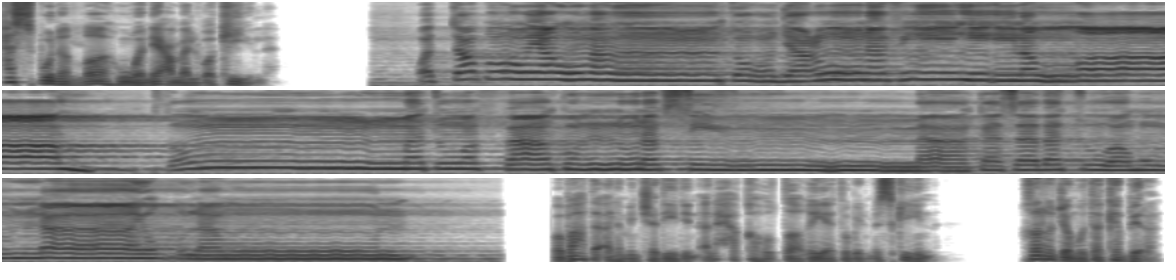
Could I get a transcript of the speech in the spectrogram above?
حسبنا الله ونعم الوكيل. واتقوا يوما ترجعون فيه إلى الله ثم توفى كل نفس ما كسبت وهم لا يظلمون. وبعد ألم شديد ألحقه الطاغية بالمسكين خرج متكبرا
